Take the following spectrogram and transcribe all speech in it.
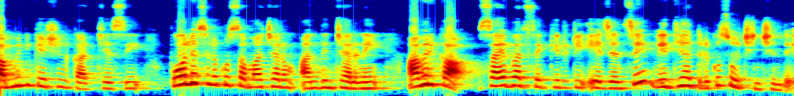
కమ్యూనికేషన్ కట్ చేసి పోలీసులకు సమాచారం అందించాలని అమెరికా సైబర్ సెక్యూరిటీ ఏజెన్సీ విద్యార్థులకు సూచించింది.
